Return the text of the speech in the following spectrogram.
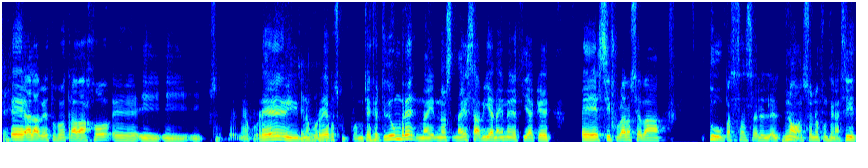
eh, a la vez, pues, bueno, trabajo y, pues, me ocurre, y me ocurre pues, con mucha incertidumbre, nadie, nadie, sabía, nadie me decía que si fulano se va, tú pasas a ser el, No, eso no funciona así,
